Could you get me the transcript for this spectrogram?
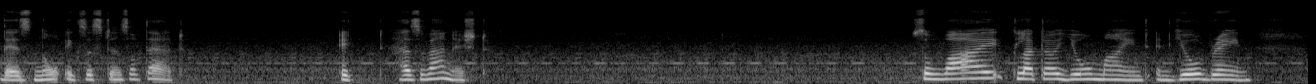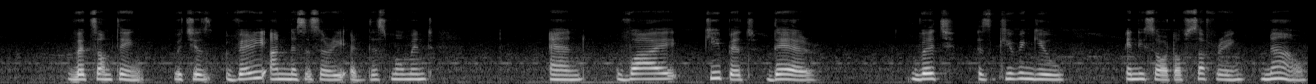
There's no existence of that. It has vanished. So, why clutter your mind and your brain with something which is very unnecessary at this moment? And why keep it there, which is giving you any sort of suffering now.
